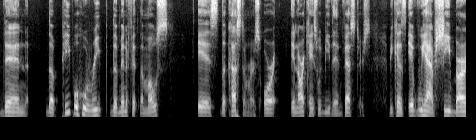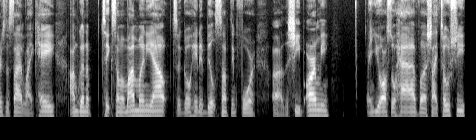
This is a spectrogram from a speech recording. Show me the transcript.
then the people who reap the benefit the most is the customers, or in our case, would be the investors. Because if we have Shibburns decide like, hey, I'm gonna take some of my money out to go ahead and build something for uh, the Sheep Army, and you also have uh, Shytoshi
